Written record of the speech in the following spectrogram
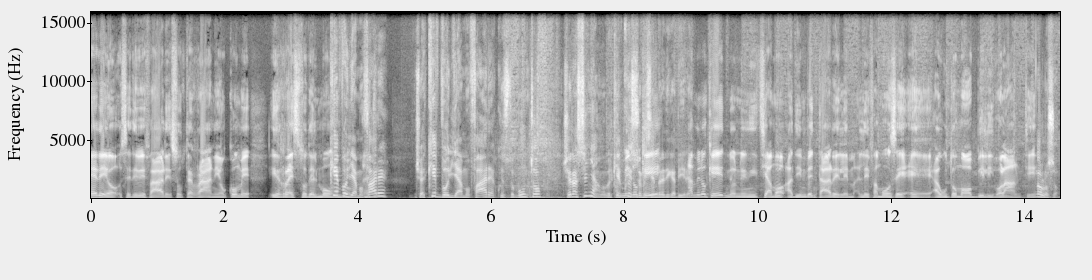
aereo, si deve fare sotterraneo come il resto del mondo. che vogliamo Eh, fare? Cioè, che vogliamo fare a questo punto? Ce rassegniamo perché questo che- mi sembra di capire. A meno che non iniziamo ad inventare le, le famose eh, automobili volanti. Non lo so.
